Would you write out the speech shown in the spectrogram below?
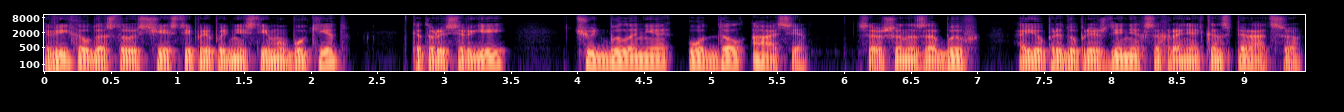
Вика удостоилась чести преподнести ему букет, который Сергей чуть было не отдал Асе, совершенно забыв о ее предупреждениях сохранять конспирацию.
